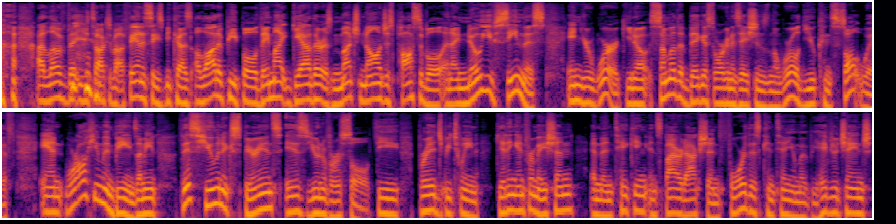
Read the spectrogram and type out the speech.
I love that you talked about fantasies because a lot of people they might gather as much knowledge as possible and I know you've seen this in your work. You know, some of the biggest organizations in the world you consult with and we're all human beings. I mean, this human experience is universal. The bridge between getting information and then taking inspired action for this continuum of behavior change,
